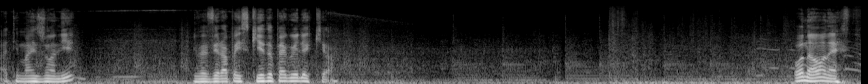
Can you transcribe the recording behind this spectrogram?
Ah, tem mais um ali. Ele vai virar pra esquerda, eu pego ele aqui, ó. Ou não, né?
